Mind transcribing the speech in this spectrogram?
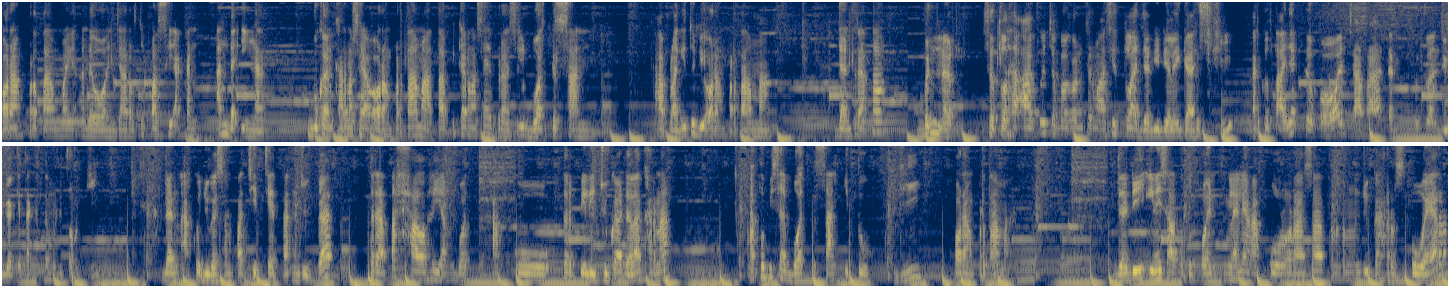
Orang pertama yang Anda wawancara itu pasti akan Anda ingat. Bukan karena saya orang pertama, tapi karena saya berhasil buat kesan. Apalagi itu di orang pertama. Dan ternyata benar, setelah aku coba konfirmasi telah jadi delegasi, aku tanya ke wawancara, dan kebetulan juga kita ketemu di Turki, dan aku juga sempat chat-chatan juga, ternyata hal yang buat aku terpilih juga adalah karena aku bisa buat kesan itu di orang pertama. Jadi ini salah satu poin penilaian yang aku rasa teman-teman juga harus aware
